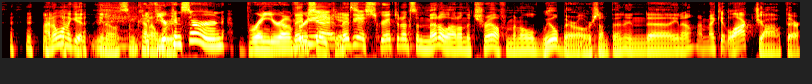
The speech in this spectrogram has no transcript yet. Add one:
I don't want to get you know some kind if of. If you're weird- concerned, bring your own first maybe aid I, kit. maybe I scraped it on some metal out on the trail from an old wheelbarrow or something, and uh, you know I might get lockjaw out there.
